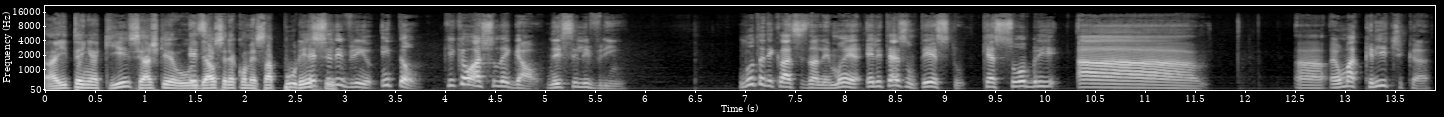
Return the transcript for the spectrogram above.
Aí tem aqui, você acha que o Esse- ideal seria começar por Esse esse? livrinho. Então, o que, que eu acho legal nesse livrinho? Luta de Classes na Alemanha, ele traz um texto que é sobre a. a é uma crítica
